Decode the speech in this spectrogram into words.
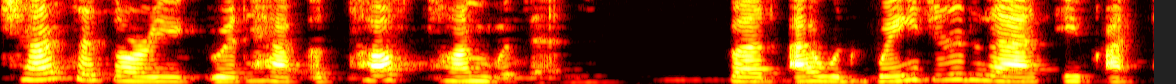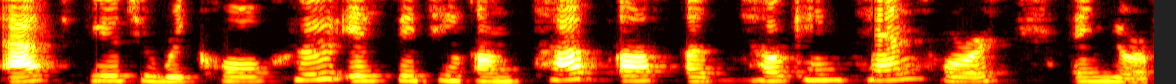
chances are you would have a tough time with it. But I would wager that if I asked you to recall who is sitting on top of a talking ten horse in your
